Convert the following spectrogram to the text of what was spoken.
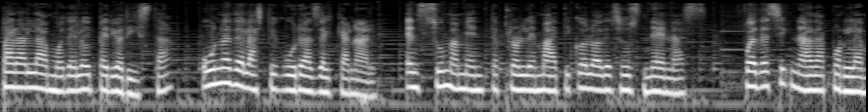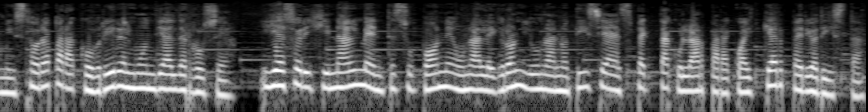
Para la modelo y periodista, una de las figuras del canal, en sumamente problemático lo de sus nenas, fue designada por la emisora para cubrir el Mundial de Rusia, y eso originalmente supone un alegrón y una noticia espectacular para cualquier periodista,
